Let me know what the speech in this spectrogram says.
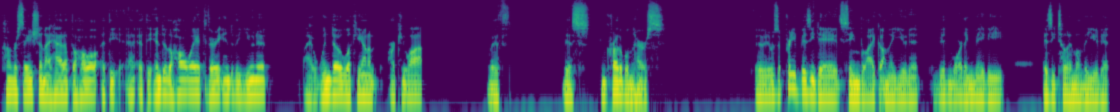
conversation I had at the hall at the at the end of the hallway at the very end of the unit by a window looking out on the parking lot with this incredible nurse. It was a pretty busy day. It seemed like on the unit, mid morning, maybe busy time on the unit,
